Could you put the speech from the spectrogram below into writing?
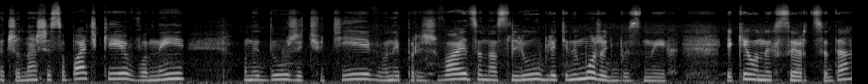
Так що наші собачки, вони, вони дуже чуттєві, вони переживають за нас, люблять і не можуть без них. Яке у них серце, да?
